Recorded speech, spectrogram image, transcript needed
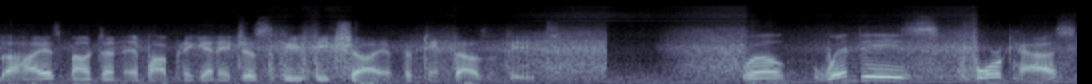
the highest mountain in Papua New Guinea, just a few feet shy at 15,000 feet. Well, Windy's forecast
